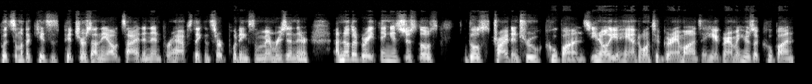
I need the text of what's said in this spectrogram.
put some of the kids' pictures on the outside and then perhaps they can start putting some memories in there another great thing is just those those tried and true coupons. You know, you hand one to grandma and say, Hey, grandma, here's a coupon,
